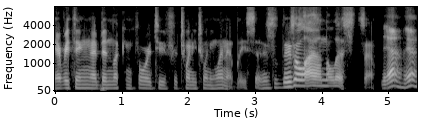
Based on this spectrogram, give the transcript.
everything I've been looking forward to for 2021 at least. So there's there's a lot on the list. So. Yeah, yeah.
